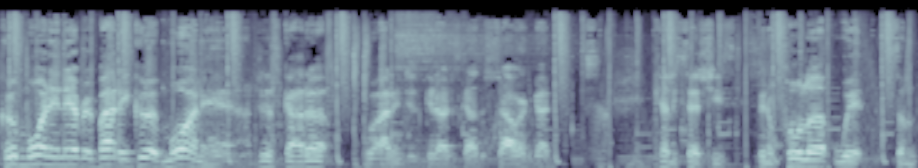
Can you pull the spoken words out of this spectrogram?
Good morning, everybody. Good morning. I just got up. Well, I didn't just get up. I just got out the shower and got... Kelly said she's gonna pull up with some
